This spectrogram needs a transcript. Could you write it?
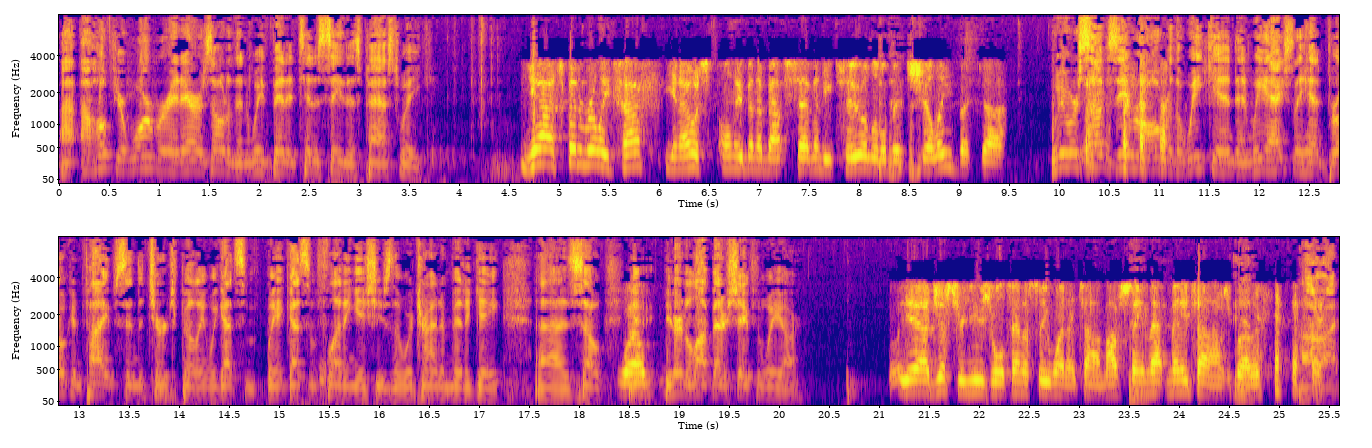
I, I hope you're warmer in Arizona than we've been in Tennessee this past week. Yeah, it's been really tough. You know, it's only been about 72, a little bit chilly, but uh, We were sub-zero over the weekend, and we actually had broken pipes in the church building. We got some we got some flooding issues that we're trying to mitigate. Uh, so Well- you're in a lot better shape than we are. Yeah, just your usual Tennessee winter time. I've seen that many times, brother. All right.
